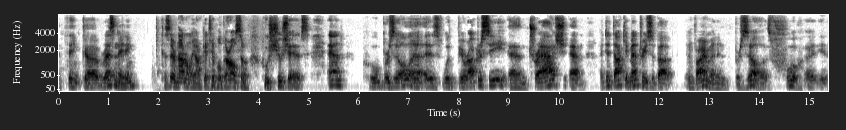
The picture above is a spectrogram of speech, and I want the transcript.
I think, uh, resonating because they're not only archetypal, they're also who Xuxa is and who Brazil uh, is with bureaucracy and trash. And I did documentaries about environment in Brazil. It's it,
